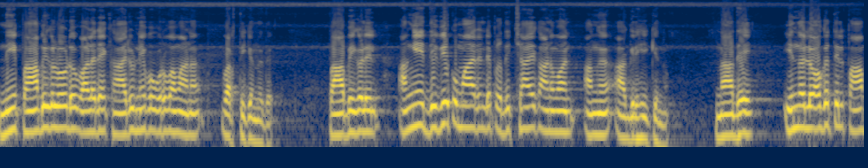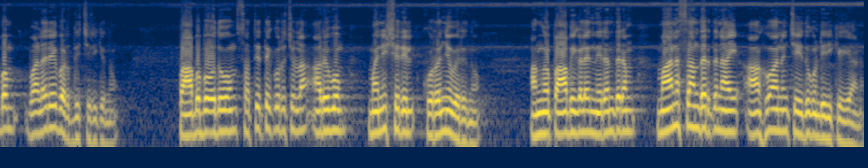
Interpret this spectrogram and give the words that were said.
നീ പാപികളോട് വളരെ കാരുണ്യപൂർവമാണ് വർത്തിക്കുന്നത്. പാപികളിൽ അങ്ങേ ദിവ്യകുമാരന്റെ പ്രതിച്ഛായ കാണുവാൻ അങ്ങ് ആഗ്രഹിക്കുന്നു. നാഥേ ഇന്ന് ലോകത്തിൽ പാപം വളരെ വർദ്ധിച്ചിരിക്കുന്നു. പാപബോധവും സത്യത്തെക്കുറിച്ചുള്ള അറിവും മനുഷ്യരിൽ കുറഞ്ഞു വരുന്നു. അങ്ങ് പാപികളെ നിരന്തരം മാനസാന്തരത്തിനായി ആഹ്വാനം ചെയ്തുകൊണ്ടിരിക്കുകയാണ്.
